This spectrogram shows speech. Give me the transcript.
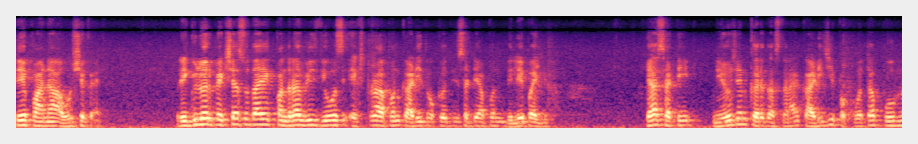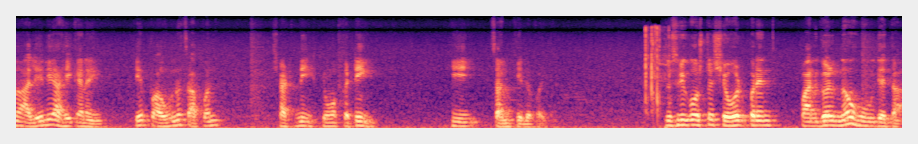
ते पाहणं आवश्यक आहे. रेग्युलरपेक्षा सुद्धा एक पंधरा वीस दिवस एक्स्ट्रा आपण काडी पकवतीसाठी आपण दिले पाहिजे. यासाठी नियोजन करत असताना काडीची पक्वता पूर्ण आलेली आहे का नाही हे पाहूनच आपण छाटणी किंवा कटिंग ही चालू केलं पाहिजे. दुसरी गोष्ट शेवटपर्यंत पानगळ न होऊ देता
